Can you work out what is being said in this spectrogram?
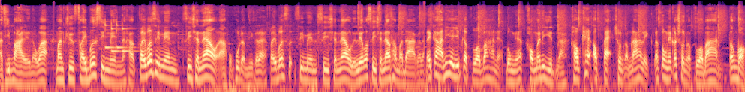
อธิบายเลยนะว่ามันคือไฟเบอร์ซีเมนต์นะครับไฟเบอร์ซีเมนต์ C channel อะผมพูดแบบนี้ก็ได้ไฟเบอร์ซีเมนต์ C channel หรือเรียกว่า C channel ธรรมดาก็ได้ในการที่จะยึดกับตัวบ้านเนี่ยตรงนี้เขาไม่ได้ยึดนะเขาแค่เอาแปะชนกับหน้าเหล็ก แล้วตรงนี้ก็ชนกับตัวบ้านต้องบอก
